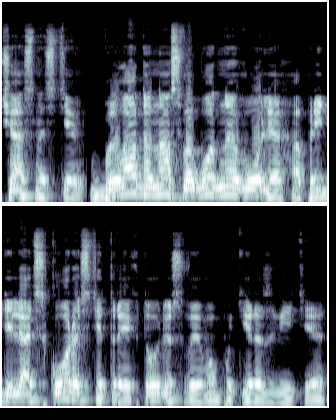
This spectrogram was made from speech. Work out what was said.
частности, была дана свободная воля определять скорость и траекторию своего пути развития.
